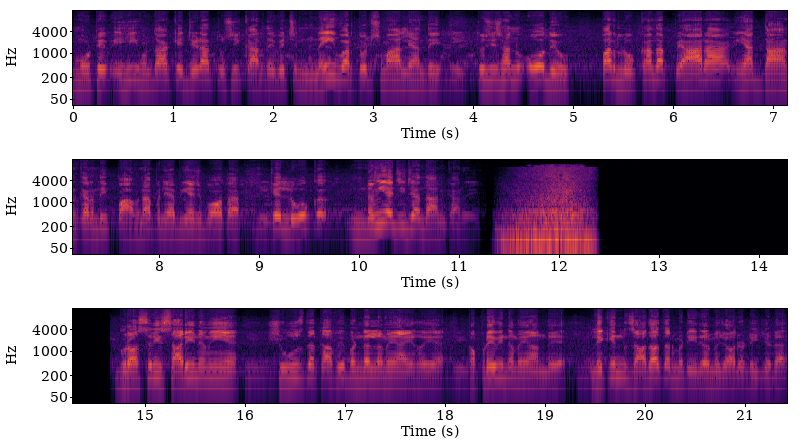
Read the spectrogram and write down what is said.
ਮੋਟਿਵ ਇਹੀ ਹੁੰਦਾ ਕਿ ਜਿਹੜਾ ਤੁਸੀਂ ਘਰ ਦੇ ਵਿੱਚ ਨਹੀਂ ਵਰਤੋਂ 'ਚ ਸਮਾਨ ਲਿਆਂਦੇ। ਤੁਸੀਂ ਸਾਨੂੰ ਉਹ ਦਿਓ ਪਰ ਲੋਕਾਂ ਦਾ ਪਿਆਰ ਆ ਜਾਂ ਦਾਨ ਕਰਨ ਦੀ ਭਾਵਨਾ ਪੰਜਾਬੀਆਂ 'ਚ ਬਹੁਤ ਆ ਕਿ ਲੋਕ ਨਵੀਆਂ ਚੀਜ਼ਾਂ ਦਾਨ ਕਰ ਰਹੇ ਗਰੋਸਰੀ ਸਾਰੀ ਨਵੀਂ ਹੈ ਸ਼ੂਜ਼ ਦਾ ਕਾਫੀ ਬੰਡਲ ਨਵੇਂ ਆਏ ਹੋਏ ਆ ਕੱਪੜੇ ਵੀ ਨਵੇਂ ਆਉਂਦੇ ਆ ਲੇਕਿਨ ਜ਼ਿਆਦਾਤਰ ਮਟੀਰੀਅਲ ਮੈਜੋਰਿਟੀ ਜਿਹੜਾ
